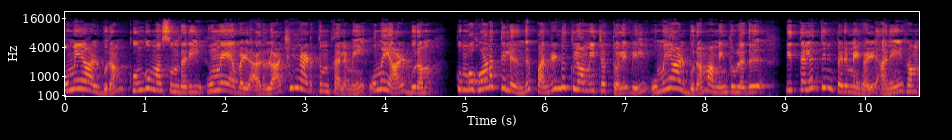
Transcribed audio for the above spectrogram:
உமையாள்புரம் குங்கும சுந்தரி உமையவள் அருளாட்சி நடத்தும் தலைமை உமையாள்புரம். கும்பகோணத்திலிருந்து பன்னிரண்டு கிலோமீட்டர் தொலைவில் உமையாள்புரம் அமைந்துள்ளது. இத்தலத்தின் பெருமைகள் அநேகம்.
